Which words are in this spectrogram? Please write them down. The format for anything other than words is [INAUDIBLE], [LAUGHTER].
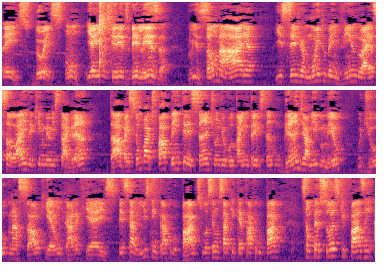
3, 2, 1. E aí, meus queridos, beleza? Luizão na área e seja muito bem-vindo a essa live aqui no meu Instagram, tá? Vai ser um bate-papo bem interessante onde eu vou estar entrevistando um grande amigo meu, o Diogo Nassau, que é um cara que é especialista em tráfego pago. Se você não sabe o que é tráfego pago, são pessoas que fazem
